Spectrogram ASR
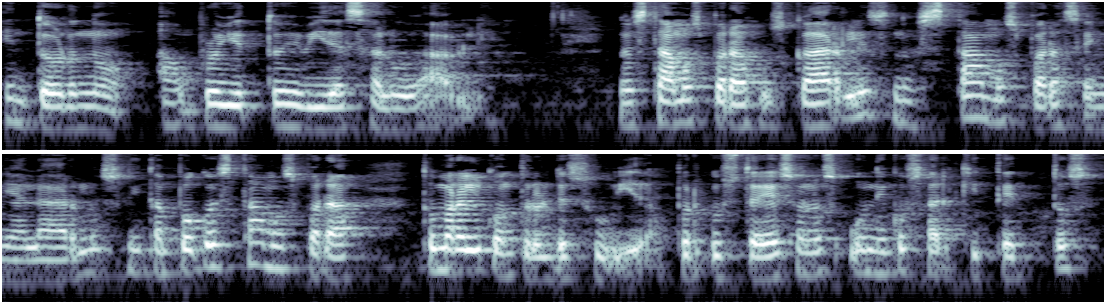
en torno a un proyecto de vida saludable. No estamos para juzgarles, no estamos para señalarlos, ni tampoco estamos para tomar el control de su vida, porque ustedes son los únicos arquitectos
